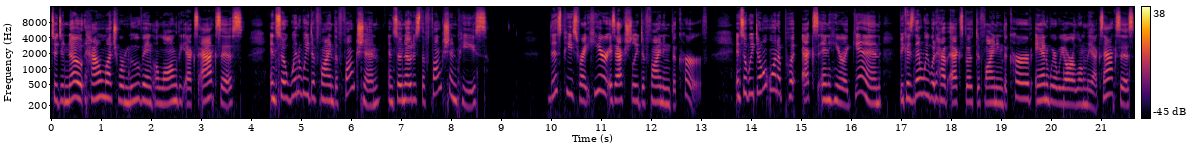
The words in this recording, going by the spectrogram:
to denote how much we're moving along the x-axis. And so when we define the function, and so notice the function piece, this piece right here is actually defining the curve. And so we don't want to put x in here again because then we would have x both defining the curve and where we are along the x-axis.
